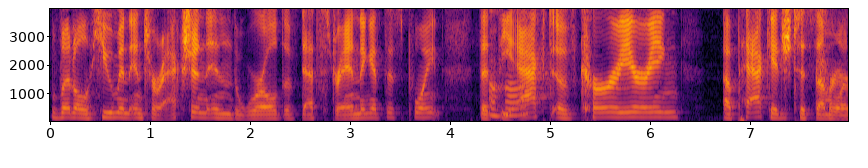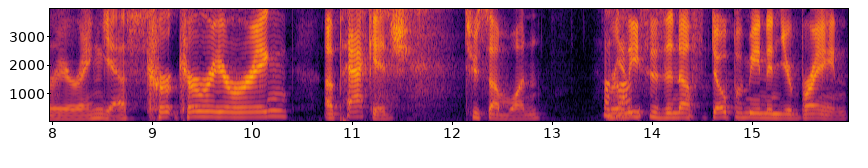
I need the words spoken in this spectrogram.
little human interaction in the world of Death Stranding at this point that the act of couriering a package to someone, couriering, yes. cur- couriering a package to someone, uh-huh. releases enough dopamine in your brain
